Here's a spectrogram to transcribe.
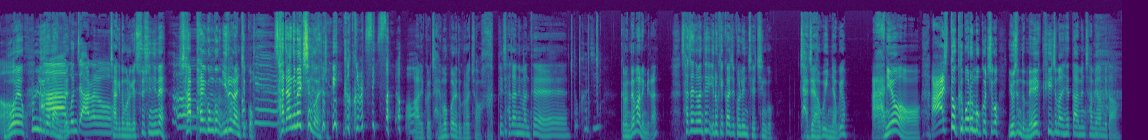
뭐에 홀리기라도 아, 한듯 뭔지 알아요. 자기도 모르게 수신이네 샵 8001을 안 찍고 사장님을 친 거였죠. 이거 그럴 수 있어요. 아니 그걸 잘못 보내도 그렇죠. 하필 사장님한테 어떡하지? 그런데 말입니다. 사장님한테 이렇게까지 걸린 제 친구 자제하고 있냐고요? 아니요. 아직도 그 버릇 못 고치고 요즘도 매일 퀴즈만 했다 하면 참여합니다.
